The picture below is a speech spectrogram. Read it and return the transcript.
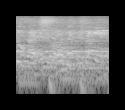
臭白痴这里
